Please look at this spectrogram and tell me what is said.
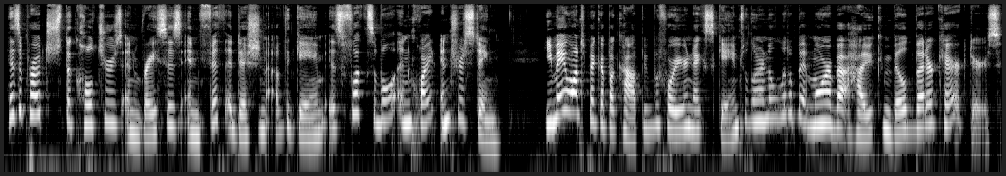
His approach to the cultures and races in 5th edition of the game is flexible and quite interesting. You may want to pick up a copy before your next game to learn a little bit more about how you can build better characters.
